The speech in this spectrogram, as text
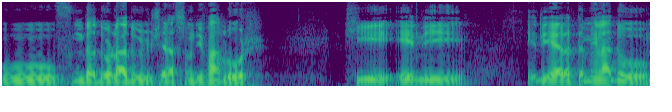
o fundador lá do Geração de Valor, que ele ele era também lá do,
